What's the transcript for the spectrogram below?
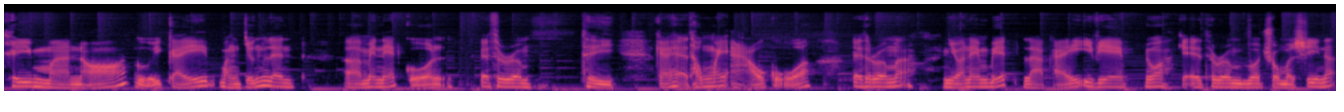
khi mà nó gửi cái bằng chứng lên uh, mainnet của Ethereum. Thì cái hệ thống máy ảo của Ethereum á nhiều anh em biết là cái EVM đúng không? Cái Ethereum Virtual Machine á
